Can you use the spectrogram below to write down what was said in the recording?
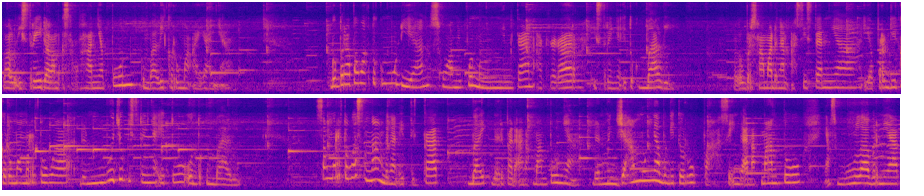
Lalu istri dalam kesalahannya pun kembali ke rumah ayahnya. Beberapa waktu kemudian suami pun menginginkan agar istrinya itu kembali. Lalu bersama dengan asistennya, ia pergi ke rumah mertua dan membujuk istrinya itu untuk kembali Sang mertua senang dengan itikat baik daripada anak mantunya dan menjamunya begitu rupa sehingga anak mantu yang semula berniat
